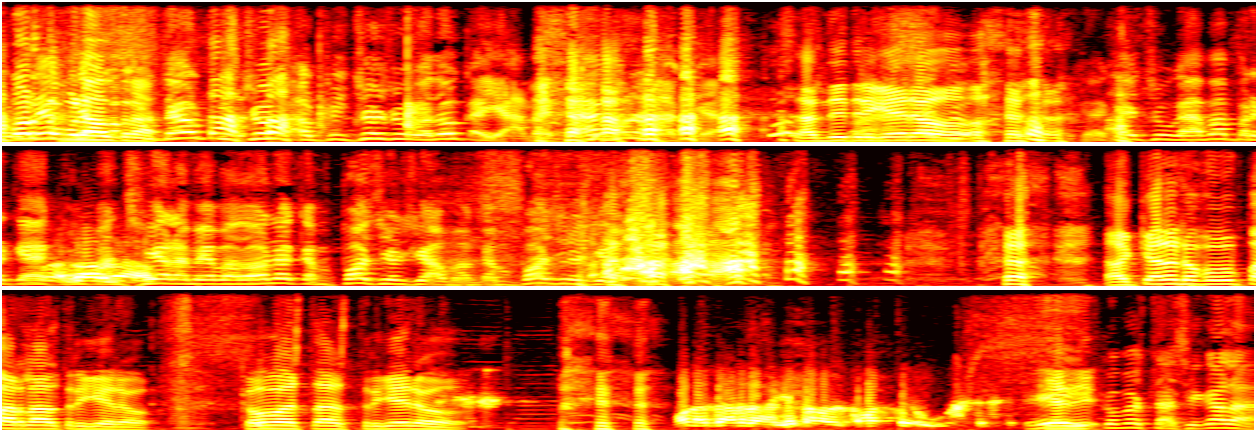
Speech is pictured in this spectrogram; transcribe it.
Porta'm un altre. El pitjor, el pitjor jugador que hi ha. Santi Triguero, Que aquest jugava perquè convencia la meva dona que em posi el Jaume, que em posi el Jaume. encara no he pogut parlar al Triguero. Com estàs, Triguero? Bona tarda, què tal? Com esteu? Ei, com estàs, Cigala?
